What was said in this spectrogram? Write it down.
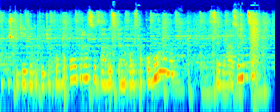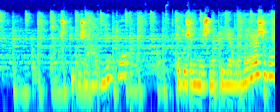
Також підійде до будь-якого образу. Ззаду спинка ось так оголена, зав'язується. Також такий дуже гарний топ. Таке дуже ніжне, приємне мережево.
